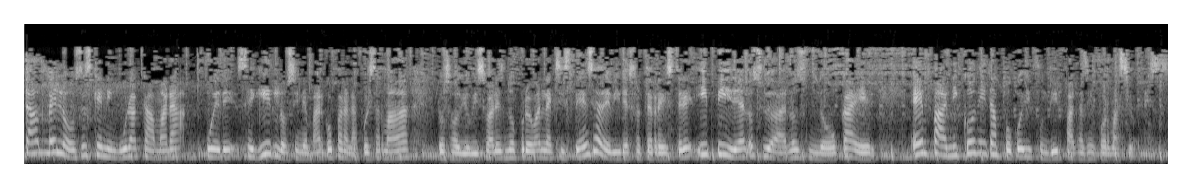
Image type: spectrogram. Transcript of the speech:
tan veloces que ninguna cámara puede seguirlos. Sin embargo, para la Fuerza Armada, los audiovisuales no prueban la existencia de vida extraterrestre y pide a los ciudadanos no caer en pánico ni tampoco difundir falsas informaciones.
